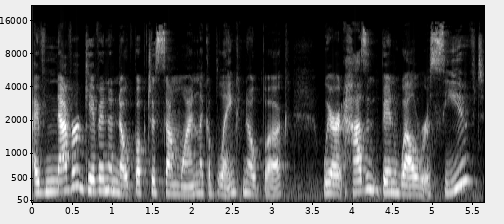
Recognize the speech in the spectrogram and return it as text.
I've never given a notebook to someone, like a blank notebook, where it hasn't been well received.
